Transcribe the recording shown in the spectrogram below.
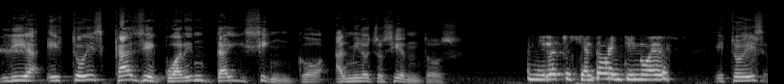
Lía, esto es calle 45 al 1800. 1829. ¿Esto es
